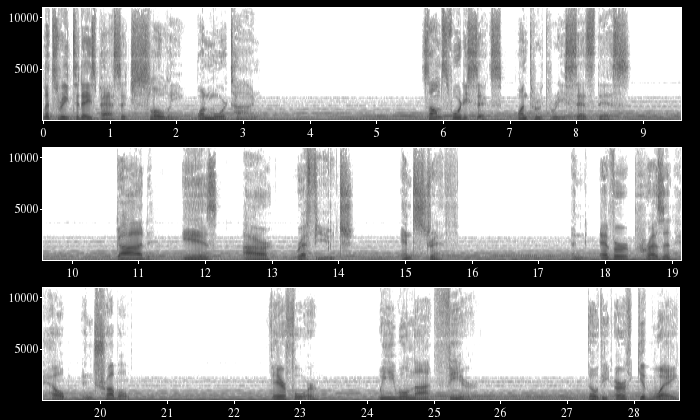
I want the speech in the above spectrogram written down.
Let's read today's passage slowly one more time. Psalms 46, 1 through 3 says this God is our refuge and strength, an ever present help in trouble. Therefore, we will not fear. Though the earth give way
